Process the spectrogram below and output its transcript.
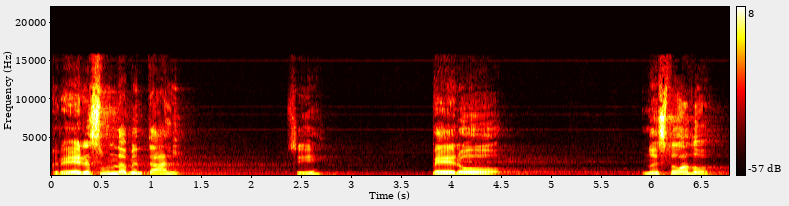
Creer es fundamental, ¿sí? Pero no es todo.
